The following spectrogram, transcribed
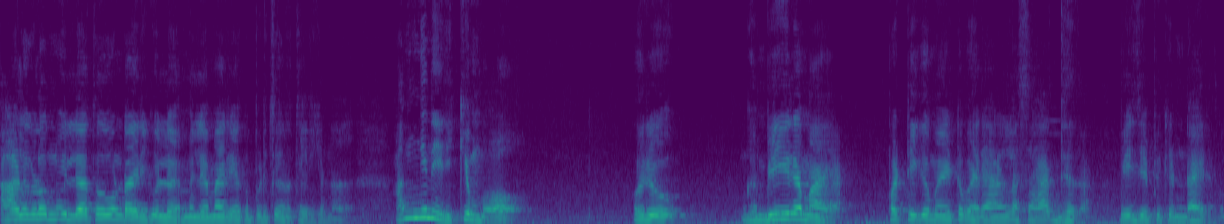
ആളുകളൊന്നും ഇല്ലാത്തത് കൊണ്ടായിരിക്കുമല്ലോ എം എൽ എമാരെയൊക്കെ പിടിച്ചു നിർത്തിയിരിക്കുന്നത്. അങ്ങനെ ഇരിക്കുമ്പോൾ ഒരു ഗംഭീരമായ പട്ടികയുമായിട്ട് വരാനുള്ള സാധ്യത ബി ജെ പിക്ക് ഉണ്ടായിരുന്നു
